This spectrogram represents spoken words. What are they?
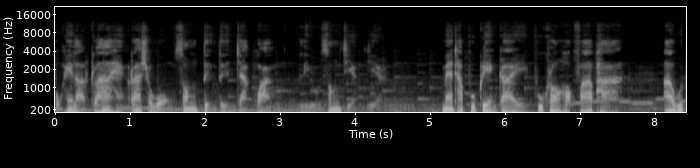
ปลุกให้เหล่ากล้าแห่งราชวงศ์ซ่องตื่นตื่นจากวังหลิวซ่องเจียงเจียแม่ทัพผู้เกรียงไกรผู้ครองหอกฟ้าผ่า อาวุธ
